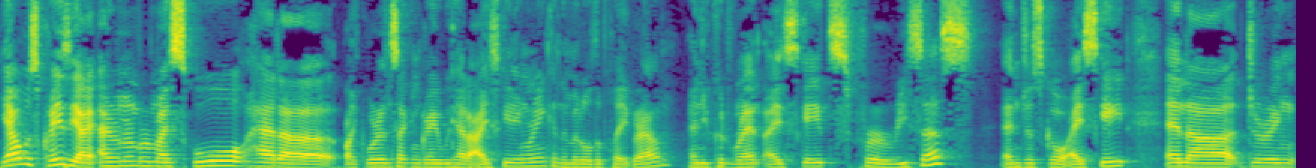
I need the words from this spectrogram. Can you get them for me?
Yeah, it was crazy. I, I remember my school had a like we're in second grade. We had an ice skating rink in the middle of the playground, and you could rent ice skates for recess and just go ice skate. And uh, during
